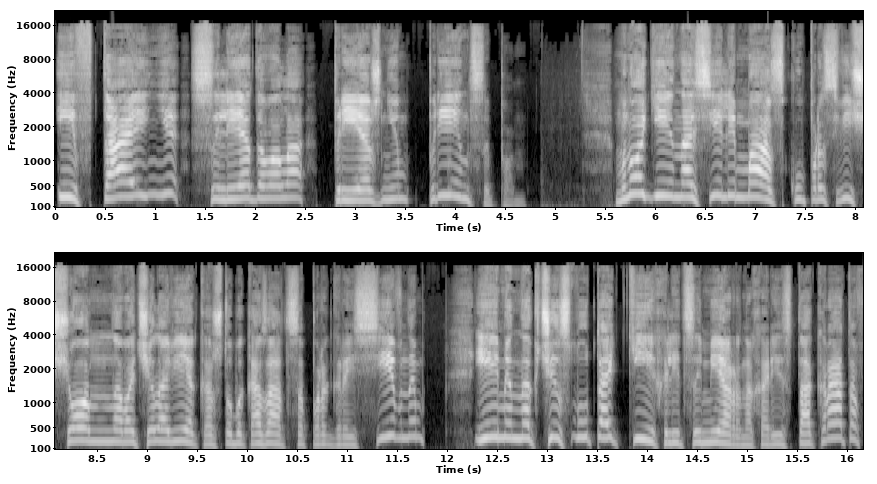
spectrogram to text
и втайне следовало прежним принципам. Многие носили маску просвещенного человека, чтобы казаться прогрессивным, и именно к числу таких лицемерных аристократов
